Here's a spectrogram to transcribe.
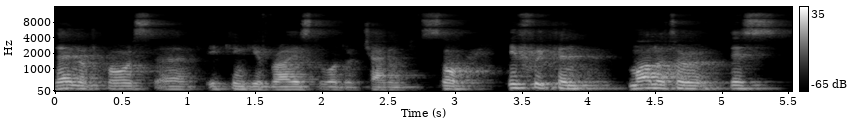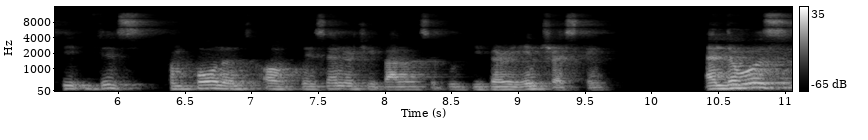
Then, of course, uh, it can give rise to other challenges. So, if we can monitor this this component of this energy balance, it would be very interesting. And there was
